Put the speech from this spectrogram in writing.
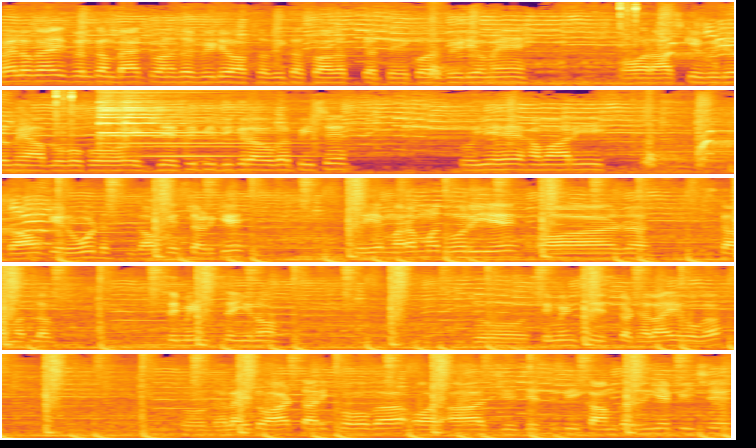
hello guys welcome back to another video आप सभी का स्वागत करते हैं एक और वीडियो में। और आज के वीडियो में आप लोगों को एक जेसीबी दिख रहा होगा पीछे। तो ये है हमारी गाँव के रोड, गाँव के सड़कें। तो ये मरम्मत हो रही है और इसका मतलब सीमेंट से यू नो जो सीमेंट से इसका ढलाई होगा। तो ढलाई तो आठ तारीख को होगा और आज ये जेसीबी काम कर रही है पीछे।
